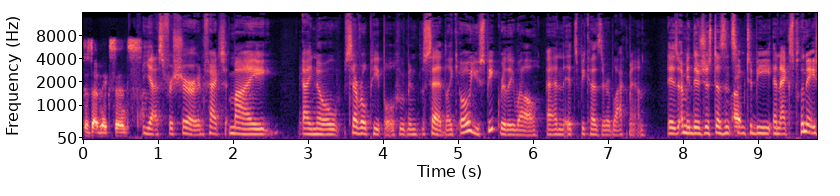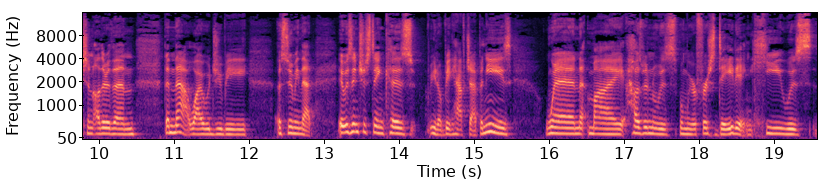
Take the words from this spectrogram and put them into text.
Does that make sense? Yes, for sure. In fact, my I know several people who've been said like, "Oh, you speak really well," and it's because they're a black man. Is I mean, there just doesn't seem to be an explanation other than than that. Why would you be assuming that? It was interesting because you know, being half Japanese, when my husband was when we were first dating, he was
